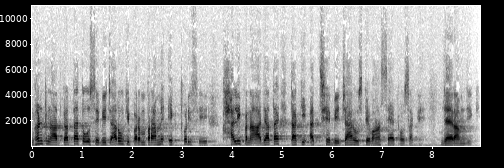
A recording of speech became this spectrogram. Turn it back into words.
घंट नाद करता है तो उसे विचारों की परंपरा में एक थोड़ी सी खालीपना आ जाता है, ताकि अच्छे विचार उसके वहाँ सेट हो सके। जयराम जी की।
